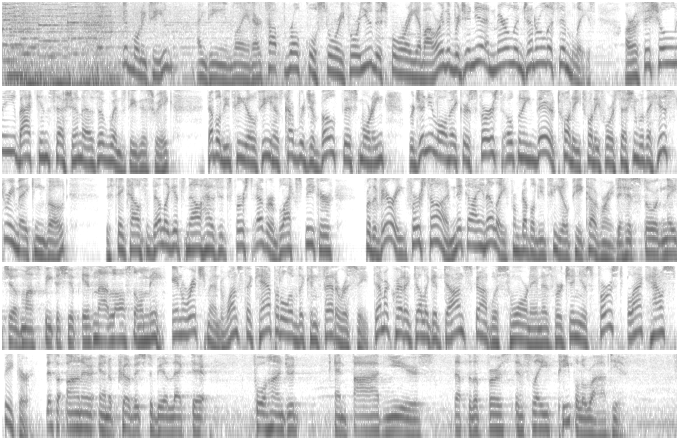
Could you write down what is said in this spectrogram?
Good morning to you. I'm Dean Lane. Our top local story for you this 4 a.m. hour. The Virginia and Maryland General Assemblies are officially back in session as of Wednesday this week. WTOP has coverage of both this morning. Virginia lawmakers first opening their 2024 session with a history making vote The state's House of Delegates now has its first ever black speaker for the very first time. Nick Iannelli from WTOP covering. The historic nature of my speakership is not lost on me. In Richmond, once the capital of the Confederacy, Democratic Delegate Don Scott was sworn in as Virginia's first black House Speaker. It's an honor and a privilege to be elected 405 years after the first enslaved people arrived here.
